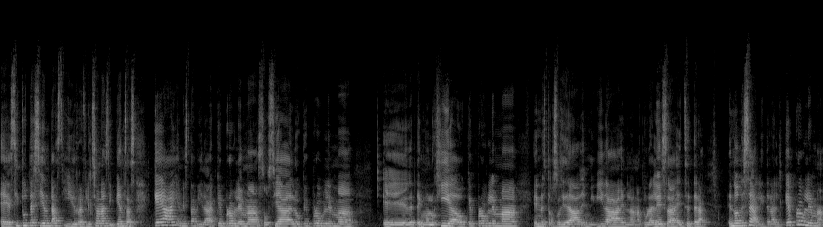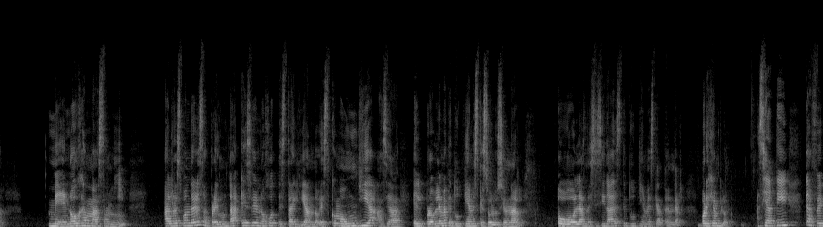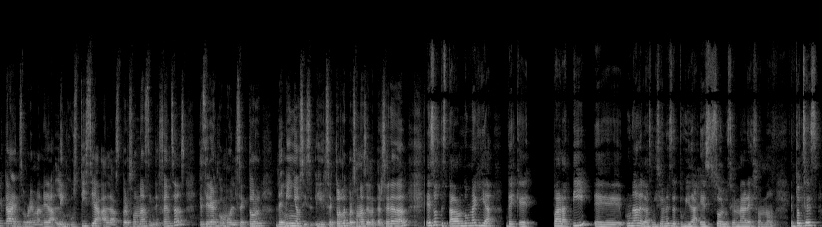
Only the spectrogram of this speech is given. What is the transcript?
eh, si tú te sientas y reflexionas y piensas, ¿qué hay en esta vida? ¿Qué problema social o qué problema eh, de tecnología o qué problema en nuestra sociedad, en mi vida, en la naturaleza, etc. En donde sea, literal. ¿Qué problema me enoja más a mí? Al responder esa pregunta, ese enojo te está guiando. Es como un guía hacia el problema que tú tienes que solucionar o las necesidades que tú tienes que atender. Por ejemplo, si a ti te afecta en sobremanera la injusticia a las personas indefensas, que serían como el sector de niños y, el sector de personas de la tercera edad, eso te está dando una guía de que para ti eh, una de las misiones de tu vida es solucionar eso, ¿no? Entonces,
